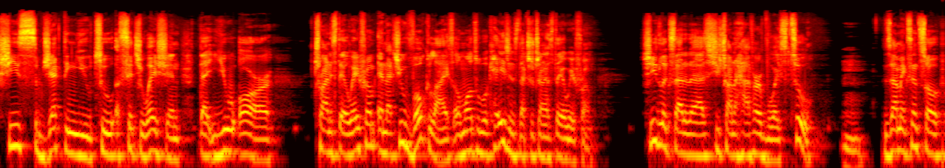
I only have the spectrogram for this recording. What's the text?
she's subjecting you to a situation that you are trying to stay away from and that you vocalize on multiple occasions that you're trying to stay away from. She looks at it as she's trying to have her voice too. Mm. Does that make sense? So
